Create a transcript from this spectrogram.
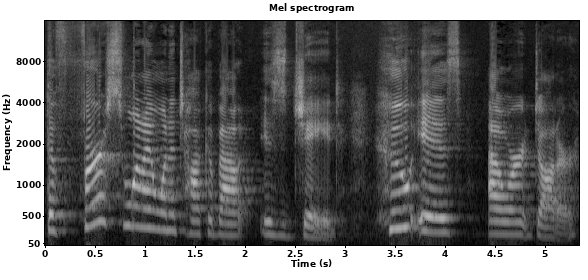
The first one I want to talk about is Jade, who is our daughter.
